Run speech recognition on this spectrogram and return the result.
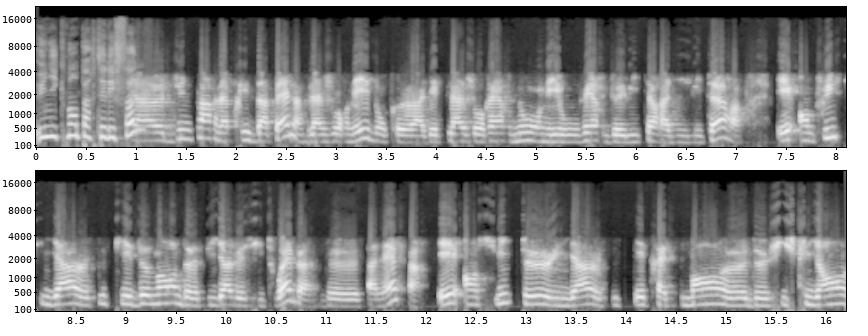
uniquement par téléphone? D'une part, la prise d'appel, la journée, donc à des plages horaires. Nous, on est ouvert de 8h à 18h. Et en plus, il y a tout ce qui est demande via le site web de SANEF. Et ensuite, il y a tout ce qui est traitement de fiches clients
